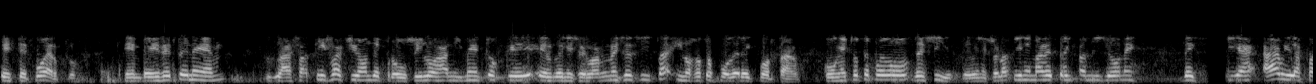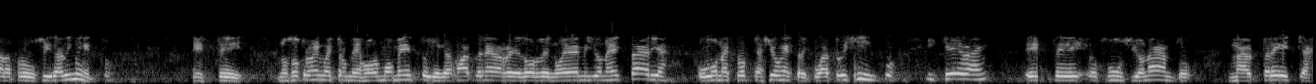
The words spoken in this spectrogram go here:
este puerto en vez de tener la satisfacción de producir los alimentos que el venezolano necesita y nosotros poder exportar. Con esto te puedo decir que Venezuela tiene más de 30 millones de hectáreas ávidas para producir alimentos. Este, nosotros en nuestro mejor momento llegamos a tener alrededor de 9 millones de hectáreas, hubo una expropiación entre 4 y 5 y quedan este, funcionando maltrechas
